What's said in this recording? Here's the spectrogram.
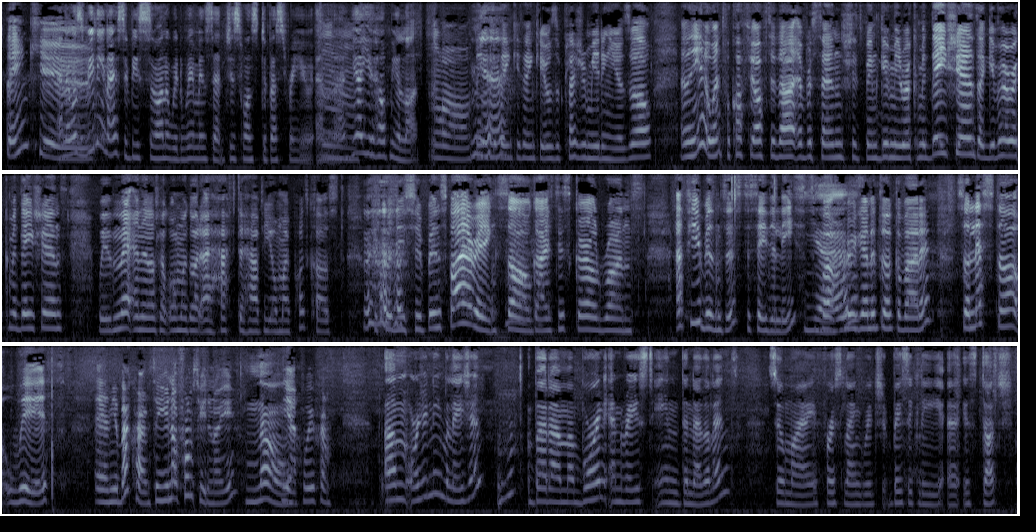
Thank you. and it was really nice to be surrounded with women that just wants the best for you and uh, yeah you helped me a lot Oh, thank you, thank you, thank you. It was a pleasure meeting you as well. And then yeah, I went for coffee after that. Ever since she's been giving me recommendations, I give her recommendations. We've met, and then I was like, oh my god, I have to have you on my podcast because you're super inspiring. So guys, this girl runs a few businesses to say the least. But we're gonna talk about it. So let's start with um, your background. So you're not from Sweden, are you? no Yeah, where are you from? I'm originally malaysian Mhm. but i'm uh, born and raised in the netherlands so my first language basically uh, is dutch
